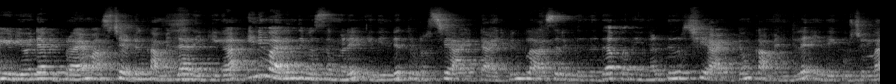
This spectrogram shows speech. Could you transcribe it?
വീഡിയോന്റെ അഭിപ്രായം മസ്റ്റായിട്ടും കമന്റിൽ അറിയിക്കുക. ഇനി വരും ദിവസങ്ങളിൽ ഇതിന്റെ തുടർച്ചയായിട്ടായിരിക്കും ക്ലാസ് എടുക്കുന്നത്. അപ്പോൾ നിങ്ങൾ തീർച്ചയായിട്ടും കമന്റിൽ ഇതേക്കുറിച്ചുള്ള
